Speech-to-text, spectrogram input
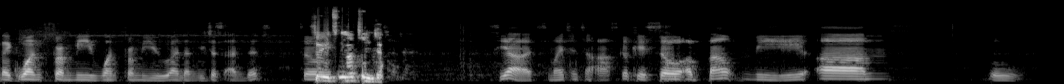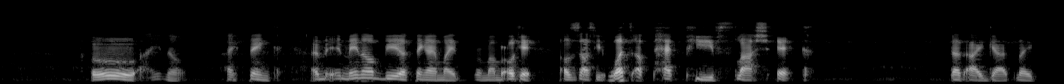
like one from me, one from you, and then we just end it? So, So it's not to yeah, it's my turn to ask. Okay, so about me, um, oh, oh, I know. I think I it may not be a thing I might remember. Okay, I'll just ask you. What's a pet peeve slash ick that I get. Like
